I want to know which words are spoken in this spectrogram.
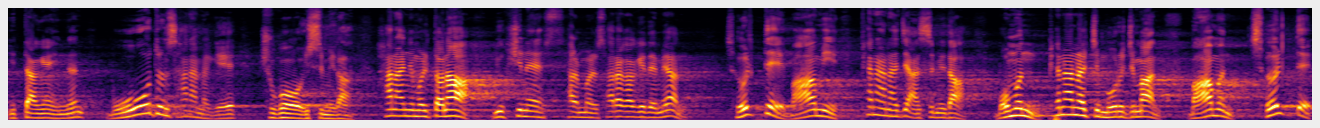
이 땅에 있는 모든 사람에게 주고 있습니다. 하나님을 떠나 육신의 삶을 살아가게 되면 절대 마음이 편안하지 않습니다. 몸은 편안할지 모르지만 마음은 절대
